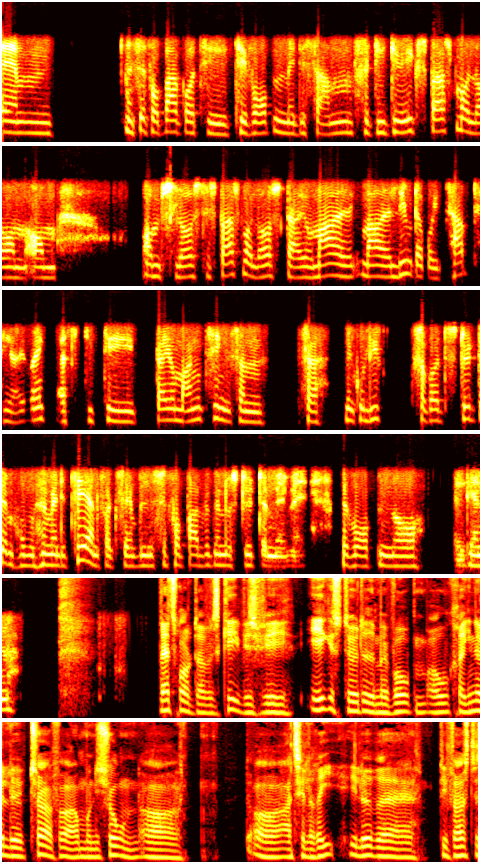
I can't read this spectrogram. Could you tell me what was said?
Um, så for bare at gå til, til våben med det samme, fordi det er jo ikke spørgsmål om, om, om slås. Det er spørgsmål også, der er jo meget, meget liv, der går i tabt her. Jo, ikke? Altså, det, det, der er jo mange ting, som så man kunne lige så godt støtte dem humanitæren, for eksempel, så for bare begynde at støtte dem med, med, med våben og alt det andet. Hvad tror du, der vil ske, hvis vi ikke støttede med våben, og Ukraine løb tør for ammunition og og artilleri i løbet af de første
